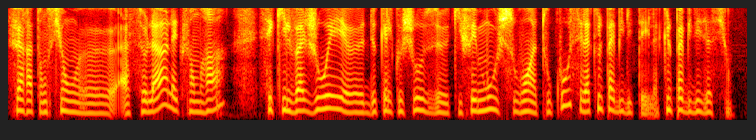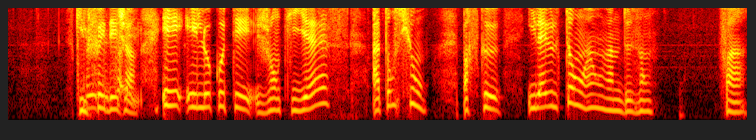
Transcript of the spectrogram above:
faire attention euh, à cela, Alexandra, c'est qu'il va jouer de quelque chose qui fait mouche souvent à tout coup, c'est la culpabilité, la culpabilisation. Ce qu'il fait déjà. Et, et, le côté gentillesse, attention, parce que il a eu le temps hein, en 22 ans. Enfin,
